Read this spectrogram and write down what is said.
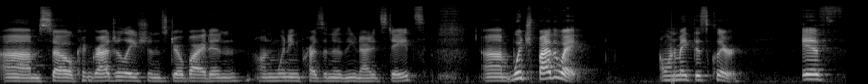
Um, so congratulations, Joe Biden, on winning president of the United States. Um, which, by the way, I want to make this clear. If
